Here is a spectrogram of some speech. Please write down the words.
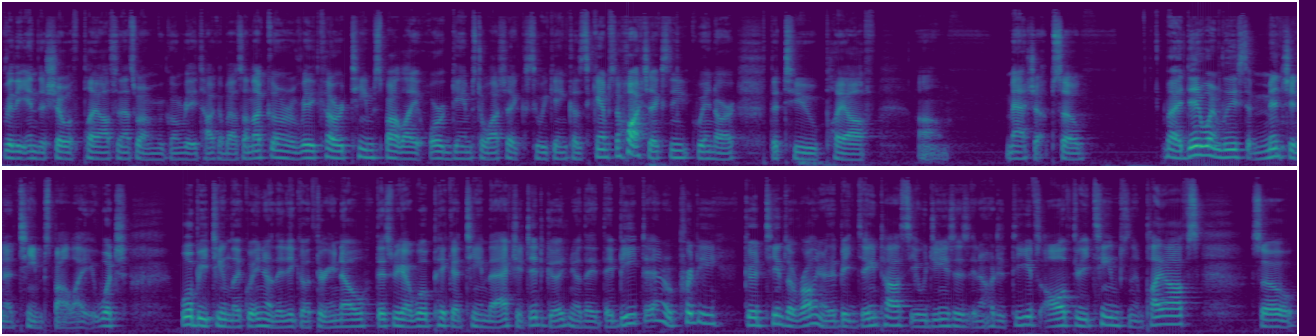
really end the show with playoffs, and that's what I'm going to really talk about. So I'm not going to really cover team spotlight or games to watch next weekend because games to watch next weekend are the two playoff um, matchups. So, but I did want to at least mention a team spotlight, which will be Team Liquid. You know, they did go 3 0. This week I will pick a team that actually did good. You know, they, they beat you know, pretty good teams overall. here. they beat Dignitas, Evil Geniuses, and 100 Thieves, all three teams in the playoffs. So,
